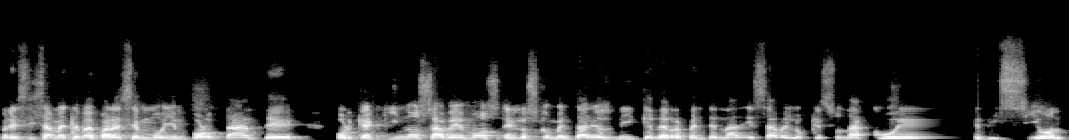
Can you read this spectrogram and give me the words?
Precisamente me parece muy importante, porque aquí no sabemos, en los comentarios vi que de repente nadie sabe lo que es una coedición,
